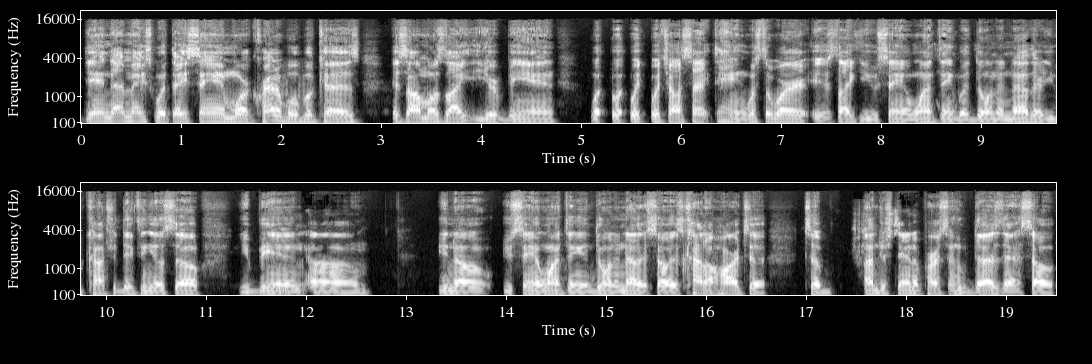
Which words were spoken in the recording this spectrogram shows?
then that makes what they saying more credible because it's almost like you're being what what what, what y'all say? Dang, what's the word? It's like you saying one thing but doing another. You contradicting yourself. You being um, you know, you're saying one thing and doing another. So it's kind of hard to to understand a person who does that. So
